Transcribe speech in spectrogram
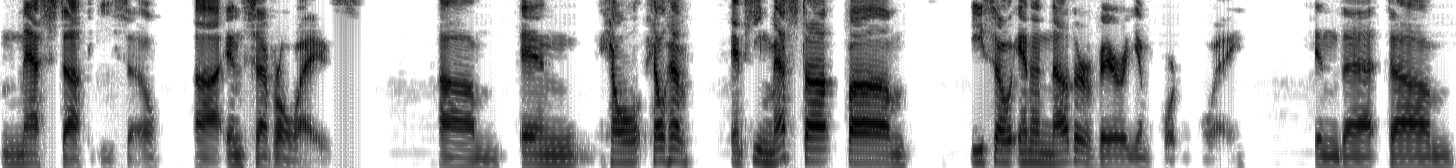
messed up Iso, uh, in several ways. Um, and he'll, he'll have, and he messed up, um, Iso in another very important way in that, um,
